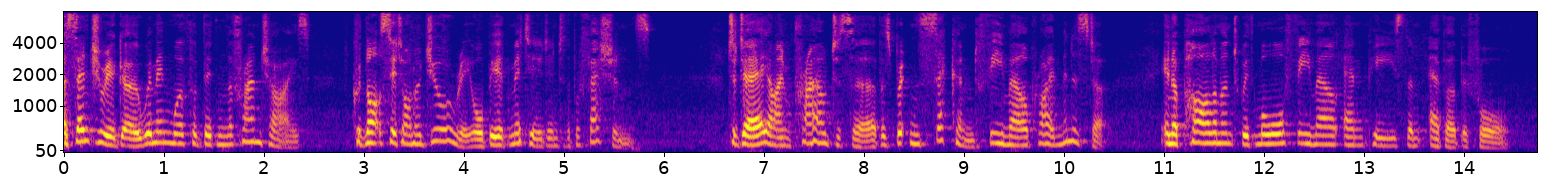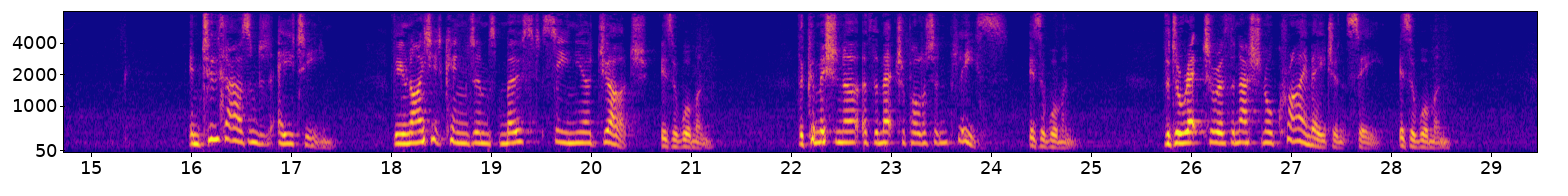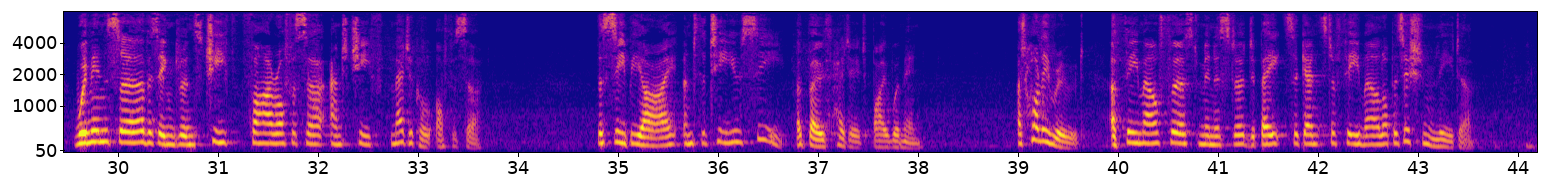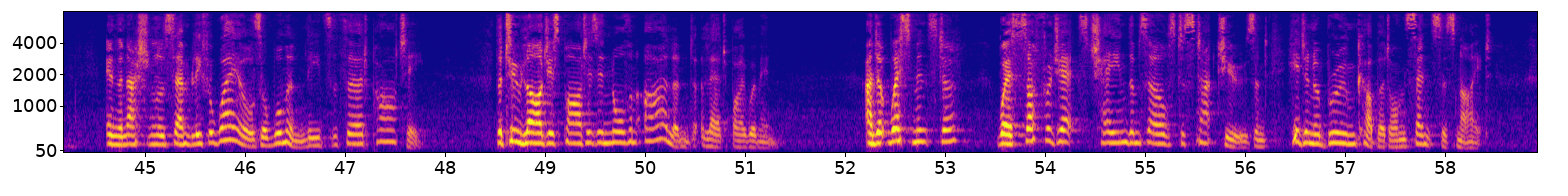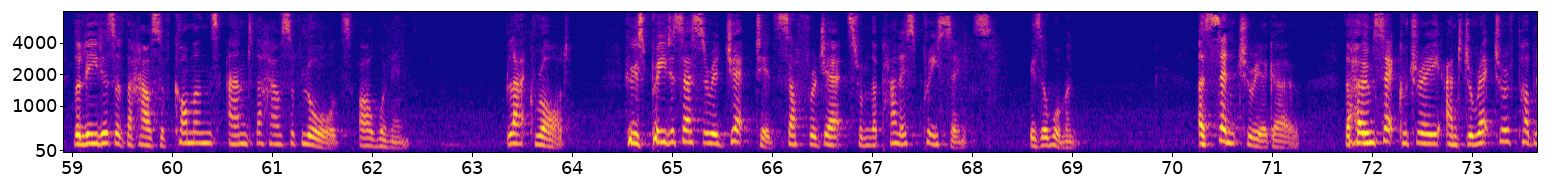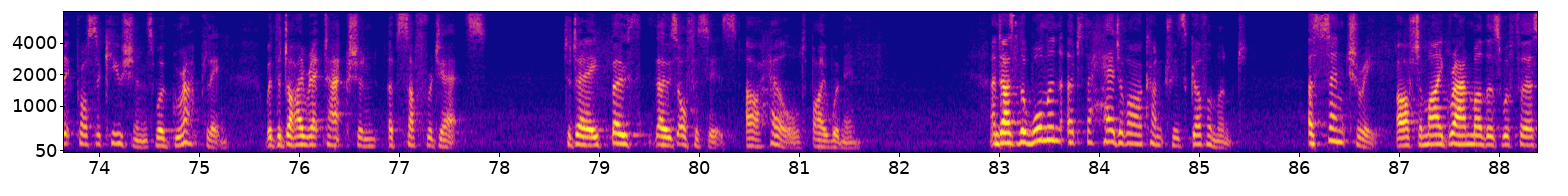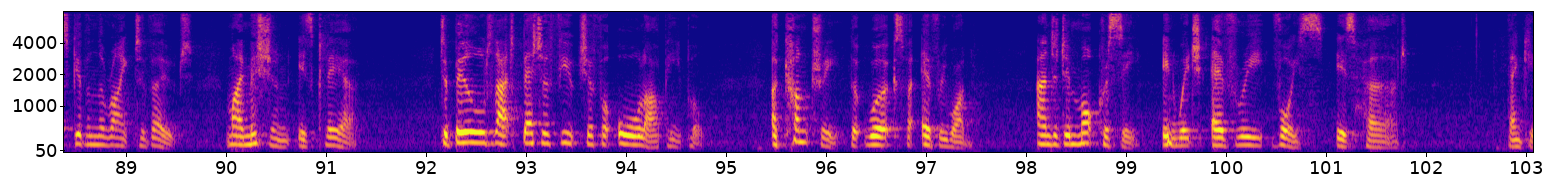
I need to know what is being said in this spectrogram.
A century ago, women were forbidden the franchise, could not sit on a jury or be admitted into the professions. Today, I'm proud to serve as Britain's second female Prime Minister in a parliament with more female MPs than ever before. In 2018, the United Kingdom's most senior judge is a woman. The Commissioner of the Metropolitan Police is a woman. The Director of the National Crime Agency is a woman. Women serve as England's Chief Fire Officer and Chief Medical Officer. The CBI and the TUC are both headed by women. At Holyrood, a female First Minister debates against a female opposition leader. In the National Assembly for Wales, a woman leads the third party. The two largest parties in Northern Ireland are led by women. And at Westminster, where suffragettes chained themselves to statues and hid in a broom cupboard on census night, the leaders of the House of Commons and the House of Lords are women. Black Rod, whose predecessor ejected suffragettes from the palace precincts, is a woman. A century ago, the Home Secretary and Director of Public Prosecutions were grappling with the direct action of suffragettes. Today, both those offices are held by women. And as the woman at the head of our country's government, a century after my grandmothers were first given the right to vote, my mission is clear to build that better future for all our people, a country that works for everyone, and a democracy in which every voice is heard. Thank you.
